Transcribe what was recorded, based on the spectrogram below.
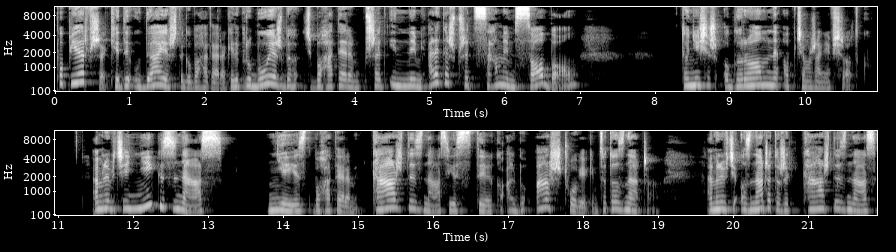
Po pierwsze, kiedy udajesz tego bohatera, kiedy próbujesz być bohaterem przed innymi, ale też przed samym sobą, to niesiesz ogromne obciążenie w środku. A mianowicie nikt z nas nie jest bohaterem. Każdy z nas jest tylko albo aż człowiekiem. Co to oznacza? A mianowicie oznacza to, że każdy z nas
